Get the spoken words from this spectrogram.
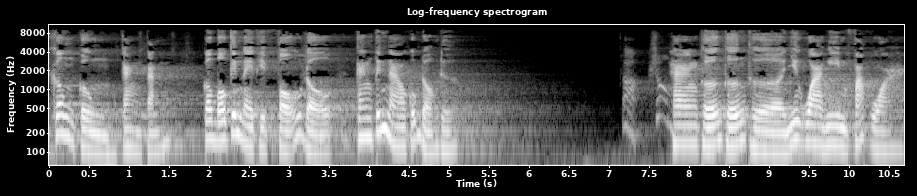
Không cùng căn tánh. Còn bộ kinh này thì phổ độ, Căn tính nào cũng độ được. Hàng thượng thượng thừa như hoa nghiêm pháp hoa.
